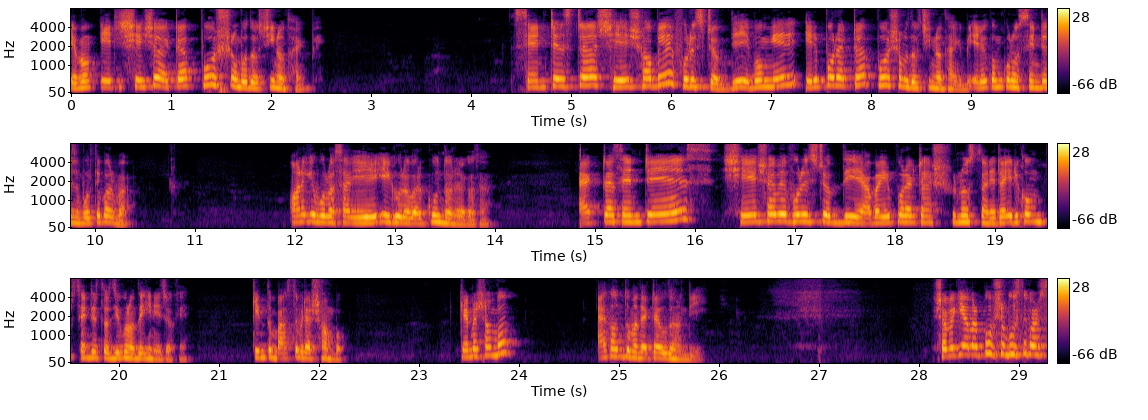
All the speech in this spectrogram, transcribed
এবং এর শেষেও একটা প্রশ্নবোধক চিহ্ন থাকবে। সেন্টেন্সটা শেষ হবে ফুল স্টপ দিয়ে, এবং এর, এরপর একটা প্রশ্নবোধক চিহ্ন থাকবে। এরকম কোনো সেন্টেন্স বলতে পারবা? অনেকে বলো স্যার এগুলো আবার কোন ধরনের কথা? একটা সেন্টেন্স শেষ হবে ফুল স্টপ দিয়ে, আবার এরপর একটা শূন্যস্থান। এটা এরকম সেন্টেন্স তো জীবনও দেখিনি চোখে। কিন্তু বাস্তবে এটা সম্ভব। কেন সম্ভব? এখন তোমাদের একটা উদাহরণ দিই। সবাই কি আমার প্রশ্ন বুঝতে পারছ?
